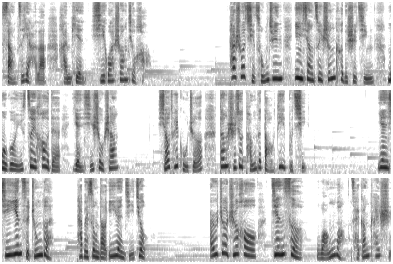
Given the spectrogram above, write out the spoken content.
嗓子哑了含片西瓜霜就好。他说起从军印象最深刻的事情，莫过于最后的演习受伤，小腿骨折，当时就疼得倒地不起。演习因此中断，他被送到医院急救，而这之后艰涩。往往才刚开始，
